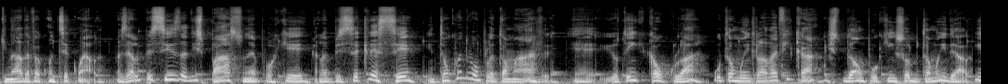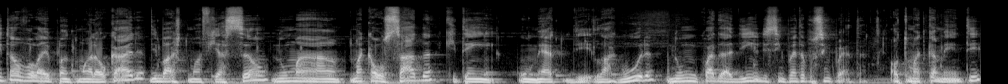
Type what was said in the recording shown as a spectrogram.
que nada vai acontecer com ela. Mas ela precisa de espaço, né? Porque ela precisa crescer. Então, quando vou plantar uma árvore, é, eu tenho que calcular o tamanho que ela vai ficar, estudar um pouquinho sobre o tamanho dela. Então, eu vou lá e planto uma araucária debaixo de uma fiação, numa, numa calçada que tem um metro de largura, num quadradinho de 50 por 50. Automaticamente,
